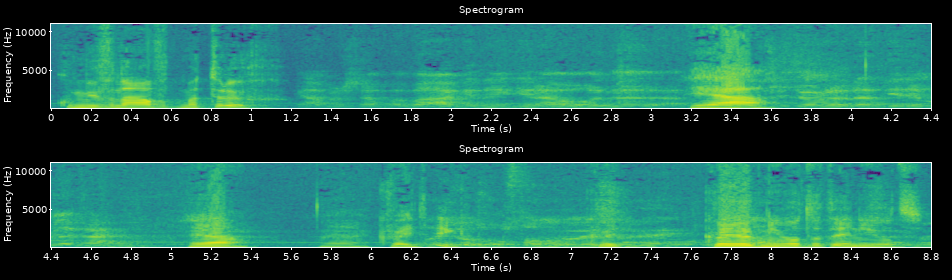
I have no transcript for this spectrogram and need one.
kom je vanavond maar terug. Ja, maar staat bewaken denk je nou, eh, Ja. ze zorgen dat hij er blijft hangen. Ja, ja ik weet, ik, ik weet, zijn. ik weet ook niet wat het inhield. Er.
